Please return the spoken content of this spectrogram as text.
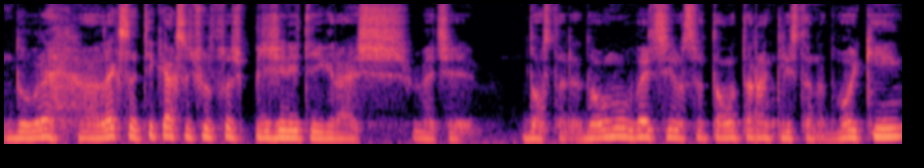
Добре, Алекса, ти как се чувстваш при жените играеш вече доста редовно? Вече си в световната ранглиста на двойки.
